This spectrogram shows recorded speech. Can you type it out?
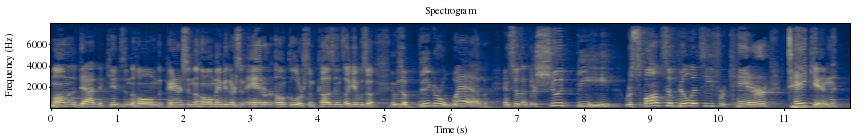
mom and the dad and the kids in the home, the parents in the home. Maybe there's an aunt or an uncle or some cousins. Like it was a it was a bigger web, and so that there should be responsibility for care taken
